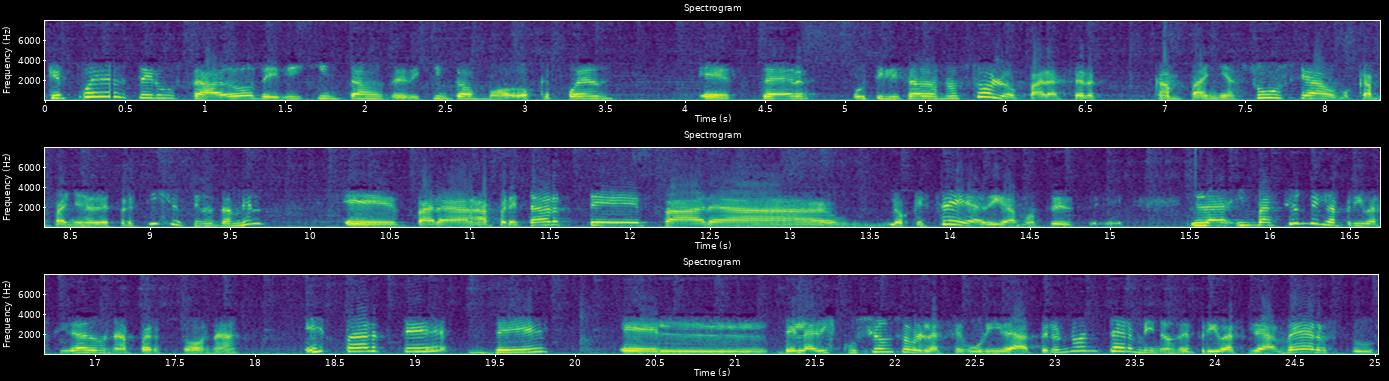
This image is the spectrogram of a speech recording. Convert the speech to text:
que pueden ser usados de distintos, de distintos modos, que pueden eh, ser utilizados no solo para hacer campañas sucias o campañas de desprestigio, sino también eh, para apretarte, para lo que sea, digamos. Eh, la invasión de la privacidad de una persona es parte de, el, de la discusión sobre la seguridad, pero no en términos de privacidad versus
